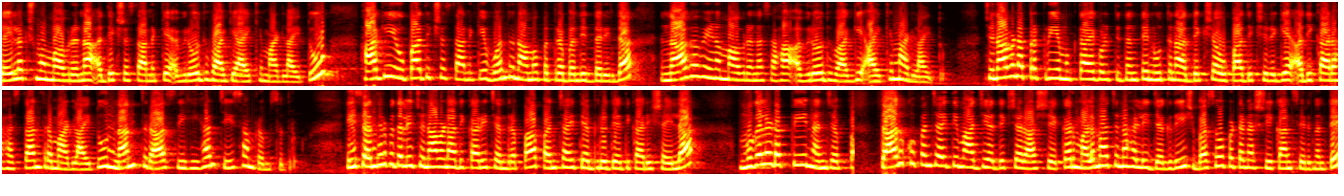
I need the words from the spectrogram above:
ಜಯಲಕ್ಷ್ಮಮ್ಮ ಅವರನ್ನು ಅಧ್ಯಕ್ಷ ಸ್ಥಾನಕ್ಕೆ ಅವಿರೋಧವಾಗಿ ಆಯ್ಕೆ ಮಾಡಲಾಯಿತು. ಹಾಗೆಯೇ ಉಪಾಧ್ಯಕ್ಷ ಸ್ಥಾನಕ್ಕೆ ಒಂದು ನಾಮಪತ್ರ ಬಂದಿದ್ದರಿಂದ ನಾಗವೇಣಮ್ಮ ಅವರನ್ನು ಸಹ ಅವಿರೋಧವಾಗಿ ಆಯ್ಕೆ ಮಾಡಲಾಯಿತು. ಚುನಾವಣಾ ಪ್ರಕ್ರಿಯೆ ಮುಕ್ತಾಯಗೊಳ್ಳುತ್ತಿದ್ದಂತೆ ನೂತನ ಅಧ್ಯಕ್ಷ, ಉಪಾಧ್ಯಕ್ಷರಿಗೆ ಅಧಿಕಾರ ಹಸ್ತಾಂತರ ಮಾಡಲಾಯಿತು. ನಂತರ ಸಿಹಿ ಹಂಚಿ ಸಂಭ್ರಮಿಸಿದ್ರು. ಈ ಸಂದರ್ಭದಲ್ಲಿ ಚುನಾವಣಾಧಿಕಾರಿ ಚಂದ್ರಪ್ಪ, ಪಂಚಾಯಿತಿ ಅಭಿವೃದ್ಧಿ ಅಧಿಕಾರಿ ಶೈಲಾ, ಮುಗಲಡಪ್ಪಿ ನಂಜಪ್ಪ, ತಾಲೂಕು ಪಂಚಾಯಿತಿ ಮಾಜಿ ಅಧ್ಯಕ್ಷ ರಾಜಶೇಖರ್, ಮಳಮಾಚನಹಳ್ಳಿ ಜಗದೀಶ್, ಬಸವಪಟ್ಟಣ ಶ್ರೀಕಾಂತ್ ಸೇರಿದಂತೆ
